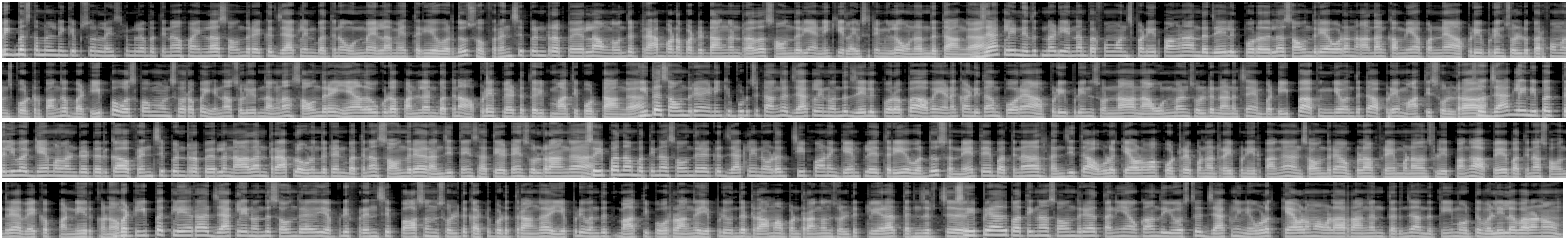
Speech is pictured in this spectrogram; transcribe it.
Big pass Tamil இன்னைக்கு episode live ஸ்ட்ரீமில் பார்த்தீங்கன்னா ஃபைனலாக சௌந்தர்யாக்கு ஜாக்லின் பார்த்தீங்கன்னா உண்மை எல்லாமே தெரிய வருது. ஸோ ஃப்ரெண்ட்ஷிப்ன்ற பேரில் அவங்க வந்து ட்ராப் பண்ணப்பட்டுட்டாங்கன்றத சௌந்தர்யா இன்னைக்கு லைவ் ஸ்ட்ரீமில் உணர்ந்துட்டாங்க. ஜாக்லின் இதுக்கு முன்னாடி என்ன பெர்ஃபார்மன்ஸ் பண்ணியிருப்பாங்கன்னா அந்த ஜெயிலுக்கு போகிறதுல சௌந்தர்யாவோட நான் தான் கம்மியாக பண்ணேன் அப்படி இப்படின்னு சொல்லிட்டு பெர்ஃபார்மன்ஸ் போட்டிருப்பாங்க. பட் இப்போ ஒஸ்ட் பர்ஃபார்மன்ஸ் வரப்போ என்ன சொல்லியிருந்தாங்கன்னா சௌந்தர்யா ஏன் அளவு கூட பண்ணலன்னு பார்த்தீங்கன்னா அப்படியே பிளேட்டை திருப்பி மாற்றி போட்டாங்க. இதை சௌந்தர்யா இன்னைக்கு பிடிச்சிட்டாங்க. ஜாக்லின் வந்து ஜெயிலுக்கு போகிறப்ப அவன் எனக்காண்டி தான் போகிறேன் அப்படி இப்படின்னு சொன்னால் நான் உண்மைன்னு சொல்லிட்டு நினச்சேன். பட் இப்போ அப்போ இங்கே வந்துட்டு அப்படியே மாற்றி சொல்கிறா ஸோ ஜாக்லின் இப்போ தெளிவாக கேம் விளாண்டுட்டு இருக்கா? ஃப்ரெண்ட்ஷிப்ன்ற பேரில் நான் தான் ட்ராப்பில் விழுந்துட்டேன்னு பார்த்தீங்கன்னா சௌந்தர்யா ரஞ்சித்தையும் சத்யாட்டையும் சொல்கிறாங்க ஸோ இப்போ தான் பார்த்தீங்கன்னா சௌந்தர்யாவுக்கு ஜாக்லினோட சீப்பான கேம் பிளே தெரிய வருது. ஸோ நேத்தே பார்த்தீங்கன்னா ரஞ்சித்தை அவ்வளோ கேவலமாக போர்ட்ரே பண்ண ட்ரை பண்ணியிருப்பாங்க. அண்ட் சௌந்தர்யா அப்பெல்லாம் ஃப்ரேம் பண்ணாதான் சொல்லியிருப்பாங்க. அப்பயே பார்த்தீங்கன்னா சௌந்தர்யா வேக்கப் பண்ணியிருக்கணும். பட் இப்போ கிளியராக ஜாக்லின் வந்து சௌந்தர்யா எப்படி ஃப்ரெண்ட்ஷிப் பாசம்னு சொல்லிட்டு கட்டுப்படுத்துறாங்க? எப்படி வந்து மாற்றி போடுறாங்க? எப்படி வந்து ட்ராமா பண்ணுறாங்கன்னு சொல்லிட்டு கிளியராக தெரிஞ்சிருச்சு. இப்போயாவது பார்த்தீங்கன்னா சௌந்தர்யா தனியாக உட்காந்து யோசித்து ஜாக்லின் எவ்வளோ கேவலமாக விளாட்றாங்கன்னு தெரிஞ்சு அந்த டீமை விட்டு வெளியில் வரணும்.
